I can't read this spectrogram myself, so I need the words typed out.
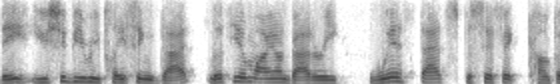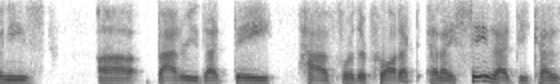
they you should be replacing that lithium ion battery with that specific company's uh, battery that they have for their product. And I say that because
